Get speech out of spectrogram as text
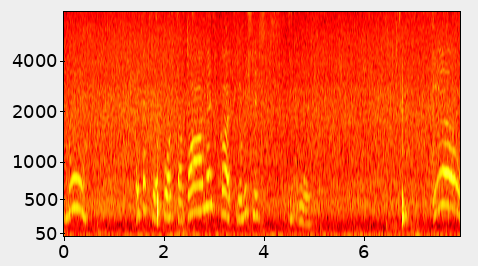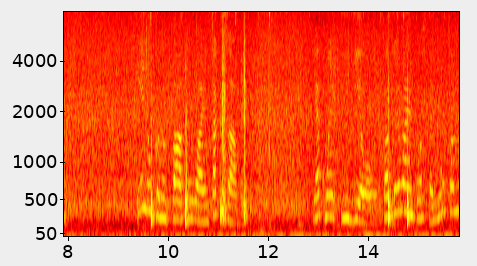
Ну, просто панелька і обычне стекло. І, і люками покриваємо так само. Як ми і делали. Покриваємо просто люками.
